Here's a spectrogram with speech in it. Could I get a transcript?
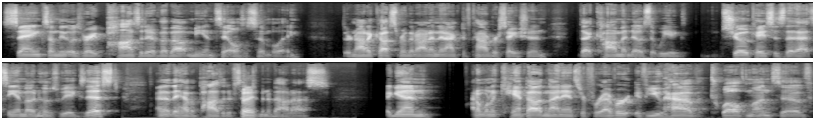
saying something that was very positive about me and Sales Assembly. They're not a customer, they're not in an active conversation. That comment knows that we ex- showcases that that CMO knows we exist and that they have a positive sentiment right. about us. Again, I don't want to camp out in that answer forever. If you have 12 months of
